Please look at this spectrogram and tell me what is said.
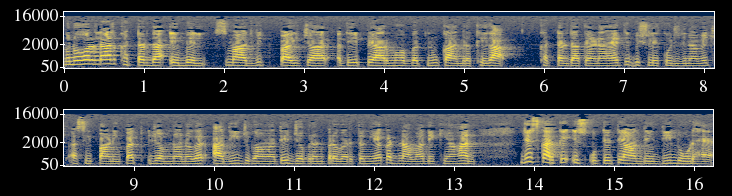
ਮਨੋਹਰ ਲਾਲ ਖੱਟਰ ਦਾ ਇਹ ਬਿੱਲ ਸਮਾਜ ਵਿੱਚ ਭਾਈਚਾਰ ਅਤੇ ਪਿਆਰ ਮੁਹੱਬਤ ਨੂੰ ਕਾਇਮ ਰੱਖੇਗਾ। ਖੱਟਰ ਦਾ ਕਹਿਣਾ ਹੈ ਕਿ ਪਿਛਲੇ ਕੁਝ ਦਿਨਾਂ ਵਿੱਚ ਅਸੀਂ ਪਾਣੀਪਤ ਜਮਨਾਨਗਰ ਆਦਿ ਜਗ੍ਹਾਵਾਂ ਤੇ ਜਬਰਨ ਪਰਿਵਰਤਨ ਦੀਆਂ ਘਟਨਾਵਾਂ ਦੇਖੀਆਂ ਹਨ, ਜਿਸ ਕਰਕੇ ਇਸ ਉੱਤੇ ਧਿਆਨ ਦੇਣ ਦੀ ਲੋੜ ਹੈ।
